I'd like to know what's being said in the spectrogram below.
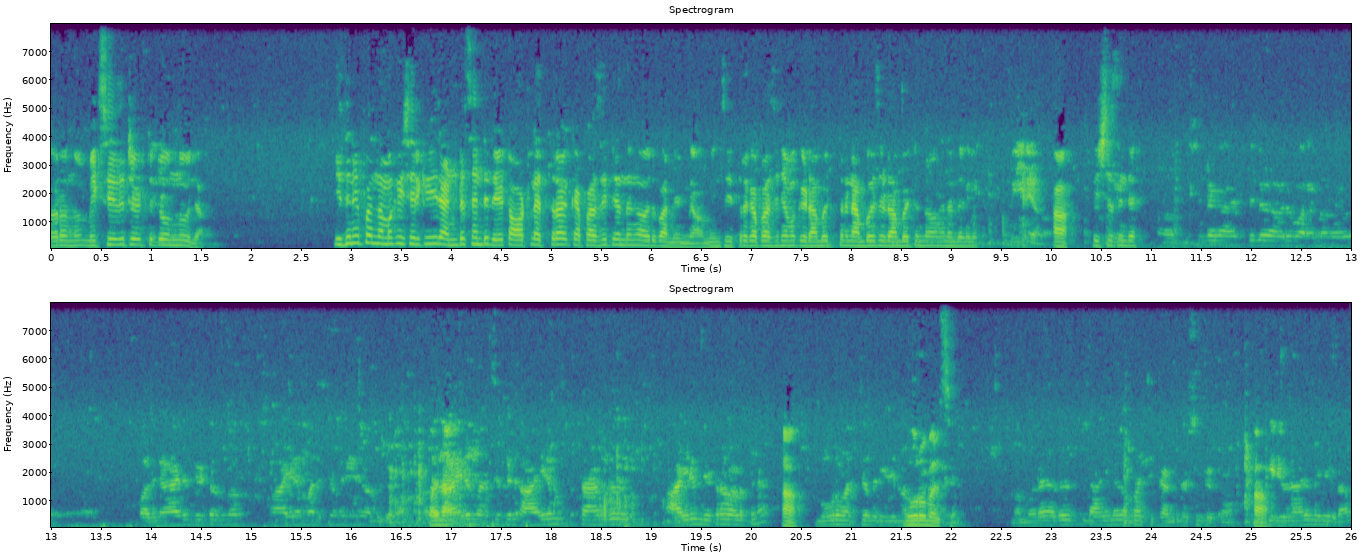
വേറെ ഒന്നും മിക്സ് ചെയ്തിട്ട് ഇട്ടിട്ട് ഒന്നുമില്ല. ഇതിനിപ്പോൾ നമുക്ക് ശരിക്കും ഈ രണ്ട് സെന്റിൽ ടോട്ടൽ എത്ര കപ്പാസിറ്റി എന്തെങ്കിലും അവർ പറഞ്ഞിട്ടുണ്ടോ മീൻസ് ഇത്ര കപ്പാസിറ്റി നമുക്ക് ഇടാൻ പറ്റും ഇത്ര നമ്പേഴ്സ് ഇടാൻ പറ്റുന്നോ അങ്ങനെ എന്തെങ്കിലും? ആ ഫിഷസിന്റെ ഫിഷിന്റെ കാര്യത്തിൽ അവർ പറയുന്നത് പതിനായിരം ലിറ്ററിന് ആയിരം മത്സ്യം രീതിയിൽ നമുക്ക് മത്സ്യത്തിന് ആയിരം ടാങ്ക് ആയിരം ലിറ്റർ വെള്ളത്തിന് നൂറ് മത്സ്യം എന്ന രീതിയിൽ നൂറ് മത്സ്യം. നമ്മുടെ അത് ടാങ്കിന്റെ കപ്പാസിറ്റി രണ്ട് ലക്ഷം കിട്ടണം. ഇരുപതിനായിരം മീൻ ഇടാം.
